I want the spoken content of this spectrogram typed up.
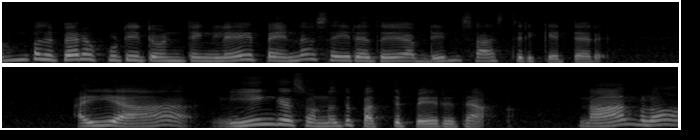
ஐம்பது பேரை கூட்டிகிட்டு வந்துட்டீங்களே இப்போ என்ன செய்கிறது அப்படின்னு சாஸ்திரி கேட்டார். ஐயா நீங்கள் சொன்னது பத்து பேர் தான். நாங்களும்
